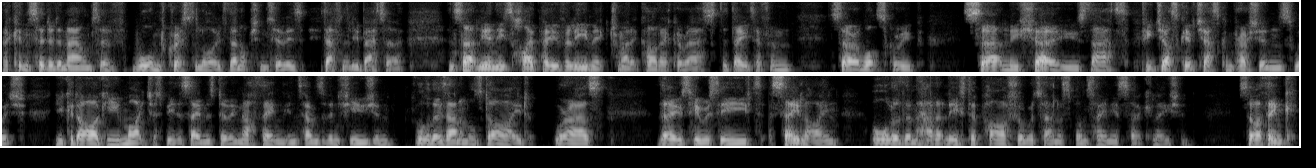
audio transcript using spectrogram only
a considered amount of warmed crystalloid, then option two is definitely better. And certainly in these hypovolemic traumatic cardiac arrest, the data from Sarah Watts' group certainly shows that if you just give chest compressions, which you could argue might just be the same as doing nothing in terms of infusion, all those animals died, whereas those who received saline all of them had at least a partial return of spontaneous circulation. So I think,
